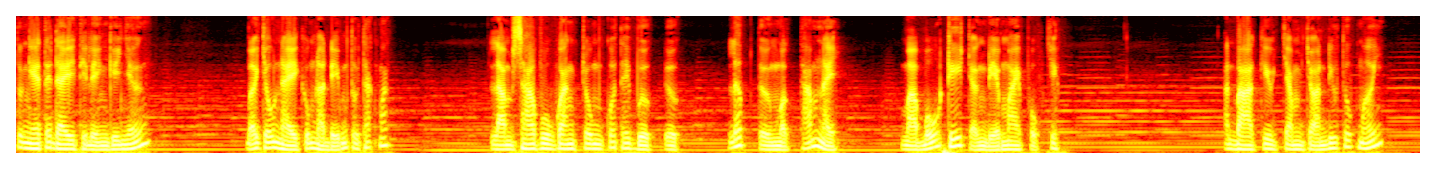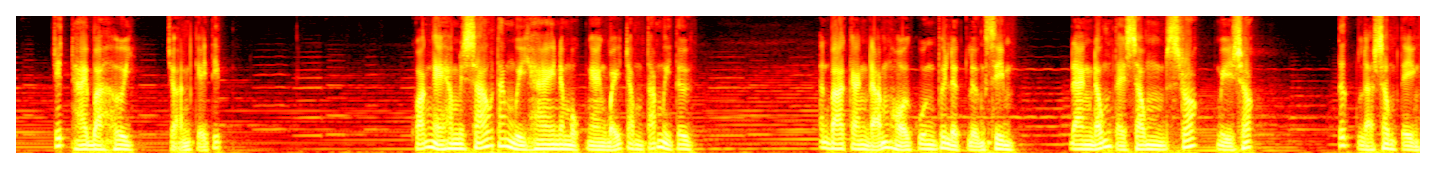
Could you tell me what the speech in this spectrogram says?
Tôi nghe tới đây thì liền ghi nhớ Bởi chỗ này cũng là điểm tôi thắc mắc Làm sao vua Quang Trung có thể vượt được lớp tường mật thám này Mà bố trí trận địa mai phục chứ. Anh ba kêu chăm cho anh điếu thuốc mới, Trích hai ba hơi cho anh kể tiếp. Khoảng ngày 26 tháng 12 năm 1784 Anh ba can đảm hội quân với lực lượng Sim Đang đóng tại sông Srot Mỹ Srot Tức là sông Tiền,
